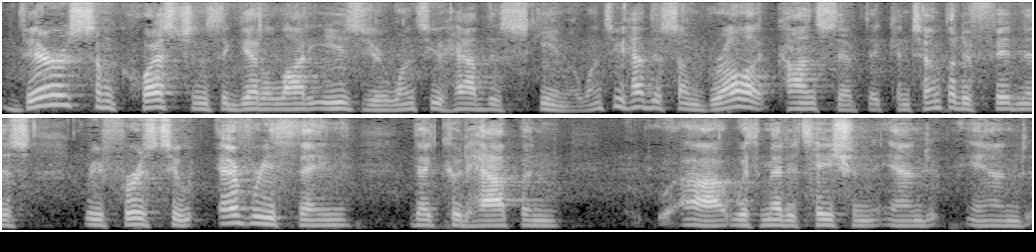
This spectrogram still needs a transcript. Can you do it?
There are some questions that get a lot easier once you have this schema. Once you have this umbrella concept that contemplative fitness refers to everything that could happen uh, with meditation and, and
